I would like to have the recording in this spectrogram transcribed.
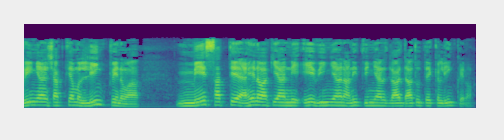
විඤ්ඤාණ ශක්තියම ලින්ක් වෙනවා. මේ සත්‍ය ඇහෙනවා කියන්නේ ඒ විඤ්ඤාණ අනිත් විඤ්ඤාණ ධාතුත් එක්ක ලින්ක් වෙනවා.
